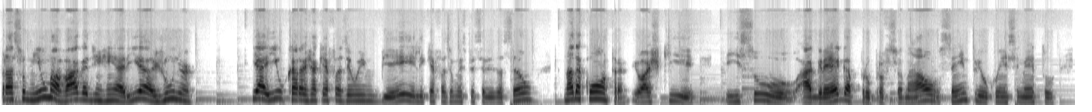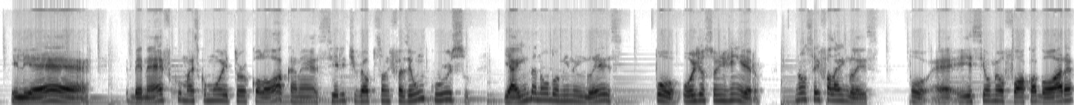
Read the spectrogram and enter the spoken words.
para assumir uma vaga de engenharia júnior. E aí o cara já quer fazer um MBA, ele quer fazer uma especialização. Nada contra. Eu acho que isso agrega para o profissional. Sempre o conhecimento ele é benéfico, mas como o Heitor coloca, né, se ele tiver a opção de fazer um curso e ainda não domina inglês, pô, hoje eu sou engenheiro, não sei falar inglês. Pô, é, esse é o meu foco agora,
